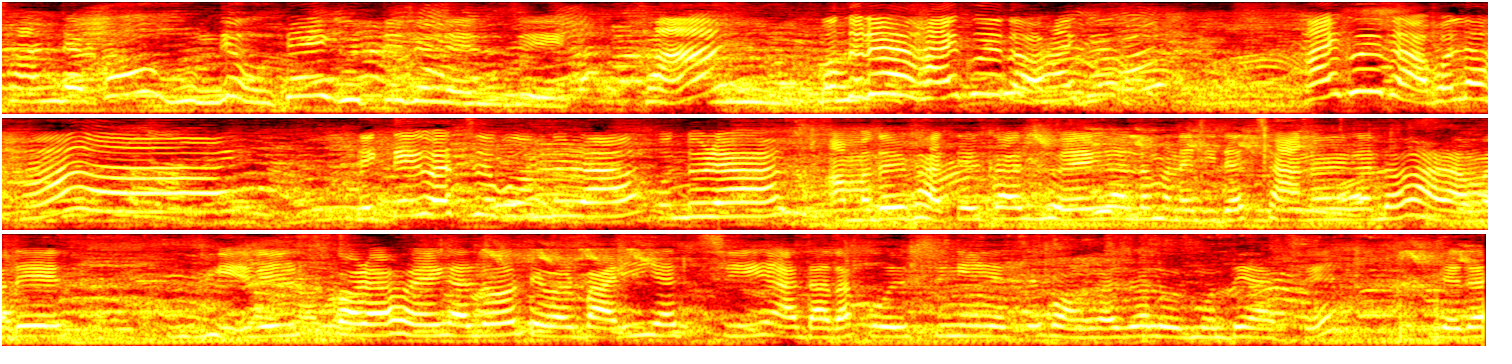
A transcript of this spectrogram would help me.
স্নান দেখো, ঘুম দিয়ে উঠেই ঘুরতে চলে এসছে। স্নান? বন্ধুরা হাই করে দাও হাই করে দাও। হাই করে দাও, বলে হাই দেখতেই পাচ্ছ বন্ধুরা বন্ধুরা, আমাদের ঘাটের কাজ হয়ে গেল মানে দিদার চান হয়ে গেল, আর আমাদের রিলস করা হয়ে গেল, তো এবার বাড়ি যাচ্ছি। আর দাদা কলসি নিয়ে যাচ্ছে গঙ্গা জল ওর মধ্যে আছে। যেটা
